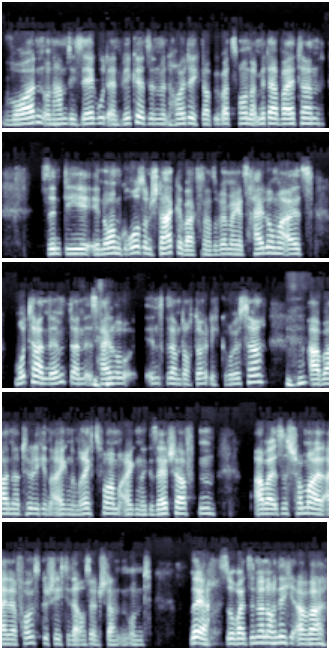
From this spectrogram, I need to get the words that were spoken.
worden und haben sich sehr gut entwickelt, sind mit heute, ich glaube, über 200 Mitarbeitern, sind die enorm groß und stark gewachsen. Also wenn man jetzt Hilo mal als Mutter nimmt, dann ist mhm. Heilo insgesamt doch deutlich größer, mhm. aber natürlich in eigenen Rechtsformen, eigene Gesellschaften. aber es ist schon mal eine Erfolgsgeschichte daraus entstanden. Und naja, so weit sind wir noch nicht, aber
